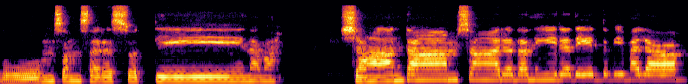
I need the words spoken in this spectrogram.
ഓം സംസരസ്വത്യേ നമഃ. ശാന്താം ശാരദനീരദേന്ദു വിമലാം.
